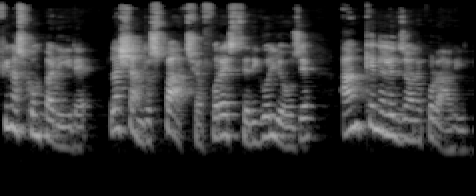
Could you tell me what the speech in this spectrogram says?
fino a scomparire, lasciando spazio a foreste rigogliose anche nelle zone polari.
